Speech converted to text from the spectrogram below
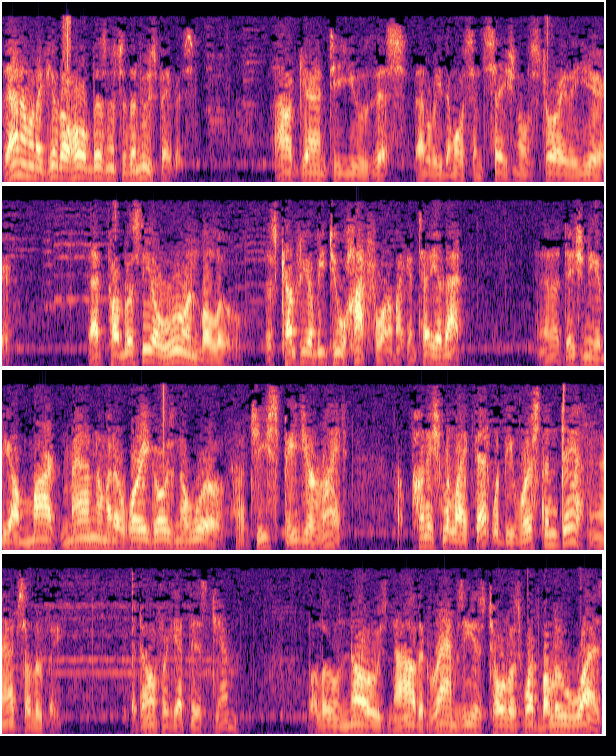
Then I'm going to give the whole business to the newspapers. I'll guarantee you this. That'll be the most sensational story of the year. That publicity will ruin Ballou. This country will be too hot for him, I can tell you that. And in addition, he'll be a marked man no matter where he goes in the world. Oh, gee, Speed, you're right. A punishment like that would be worse than death. Yeah, absolutely. But don't forget this, Jim. Ballou knows now that Ramsey has told us what Ballou was.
